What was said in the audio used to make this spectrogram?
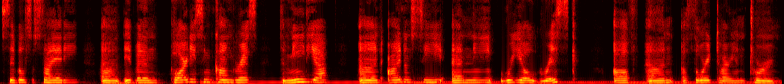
civil society, and even parties in Congress, the media, and I don't see any real risk of an authoritarian turn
